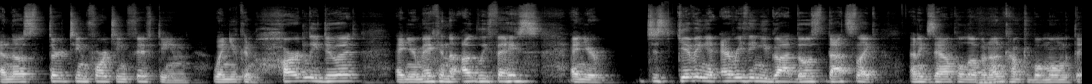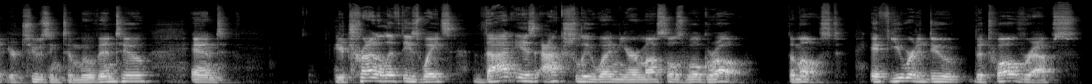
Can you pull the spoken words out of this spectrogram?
And those 13, 14, 15, when you can hardly do it and you're making the ugly face and you're just giving it everything you got, those that's like an example of an uncomfortable moment that you're choosing to move into. And you're trying to lift these weights, that is actually when your muscles will grow the most. If you were to do the 12 reps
